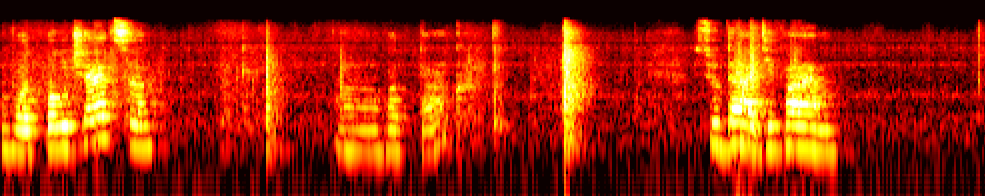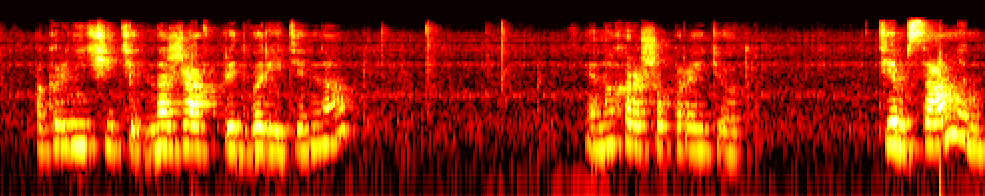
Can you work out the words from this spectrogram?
Вот, получается э, вот так. Сюда одеваем ограничитель, нажав предварительно, и оно хорошо пройдет. Тем самым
